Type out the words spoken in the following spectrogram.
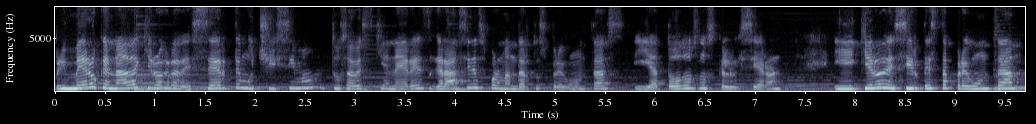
Primero que nada, quiero agradecerte muchísimo. Tú sabes quién eres. Gracias por mandar tus preguntas y a todos los que lo hicieron. Y quiero decirte, esta pregunta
